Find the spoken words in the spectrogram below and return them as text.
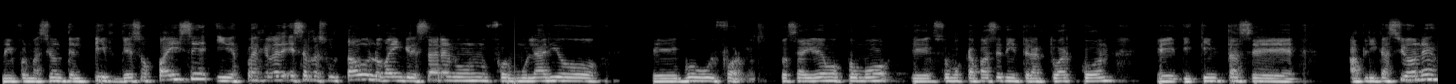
la información del PIB de esos países y después ese resultado lo va a ingresar en un formulario eh, Google Forms. Entonces ahí vemos cómo eh, somos capaces de interactuar con eh, distintas aplicaciones,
